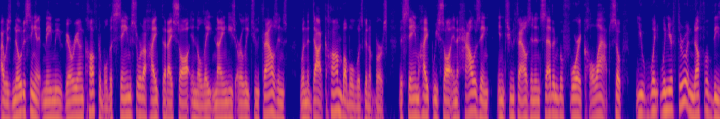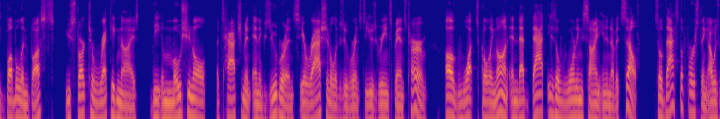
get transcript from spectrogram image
I was noticing it, it made me very uncomfortable. The same sort of hype that I saw in the late 90s, early 2000s when the dot com bubble was going to burst, the same hype we saw in housing in 2007 before it collapsed. So you when when you're through enough of these bubble and busts, you start to recognize the emotional attachment and exuberance, irrational exuberance to use Greenspan's term, of what's going on and that that is a warning sign in and of itself. So that's the first thing. I was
